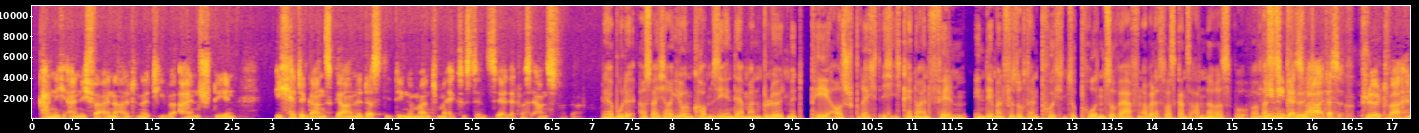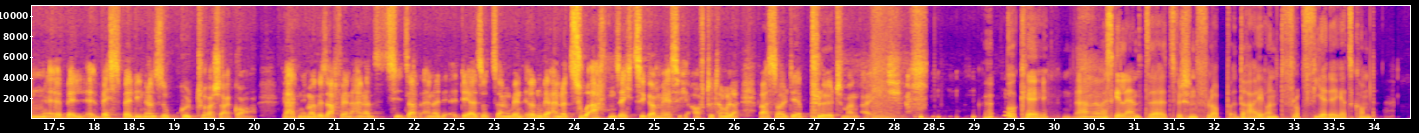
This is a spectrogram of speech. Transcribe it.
kann ich eigentlich für eine Alternative einstehen? Ich hätte ganz gerne, dass die Dinge manchmal existenziell etwas ernster werden. Herr Bude, aus welcher Region kommen Sie, in der man blöd mit P ausspricht? Ich, ich kenne nur einen Film, in dem man versucht, ein Purchen zu Boden zu werfen, aber das ist was ganz anderes. Wo, was nee, nee, das war, das blöd war ein äh, äh, Westberliner Subkulturjargon. Wir hatten immer gesagt, wenn einer sagt, einer, der sozusagen, wenn irgendwer einer zu 68er mäßig auftritt, haben wir gesagt, was soll der Blödmann eigentlich? Okay, da haben wir was gelernt äh, zwischen Flop 3 und Flop 4, der jetzt kommt.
